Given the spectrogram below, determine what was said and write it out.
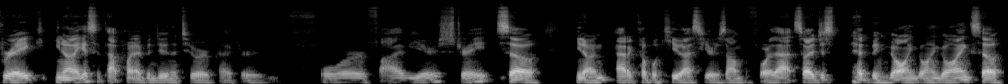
break, you know, I guess at that point I've been doing the tour probably for four or five years straight. So, you know, and I had a couple of QS years on before that. So I just had been going, going, going. So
